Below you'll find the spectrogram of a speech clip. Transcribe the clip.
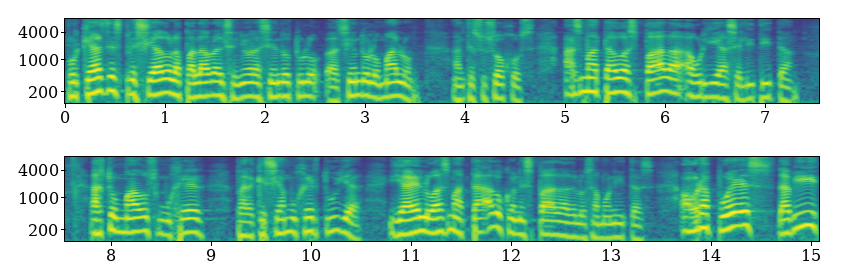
porque has despreciado la palabra del Señor haciendo, tú lo, haciendo lo malo ante sus ojos. Has matado a espada a Urias elitita. Has tomado su mujer para que sea mujer tuya y a él lo has matado con espada de los amonitas. Ahora pues, David,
